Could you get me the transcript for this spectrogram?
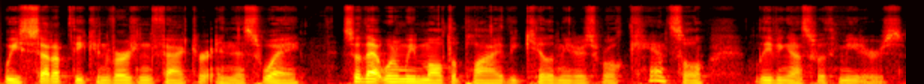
we set up the conversion factor in this way so that when we multiply, the kilometers will cancel, leaving us with meters.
